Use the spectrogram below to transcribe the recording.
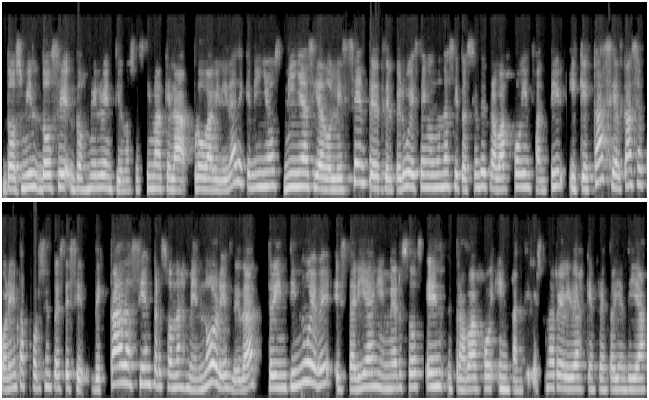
2012-2021, se estima que la probabilidad de que niños, niñas y adolescentes del Perú estén en una situación de trabajo infantil y que casi alcance el 40%, es decir, de cada 100 personas menores de edad, 39 estarían inmersos en trabajo infantil. Es una realidad que enfrenta hoy en día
